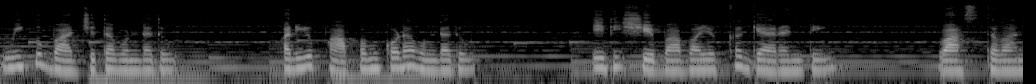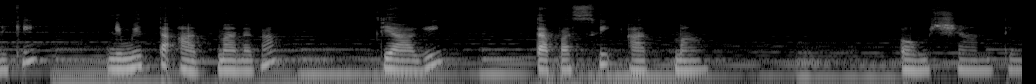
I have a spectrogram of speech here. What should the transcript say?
మీకు బాధ్యత ఉండదు మరియు పాపం కూడా ఉండదు. ఇది శివబాబా యొక్క గ్యారంటీ. వాస్తవానికి నిమిత్త ఆత్మ అనగా త్యాగి తపస్వి ఆత్మ. ఓం శాంతి.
